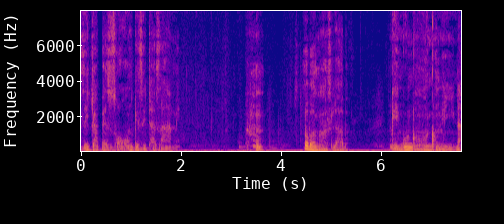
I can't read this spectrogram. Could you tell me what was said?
zijabhe zonke izitha zami abangazi laba ngingungqongqo mina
